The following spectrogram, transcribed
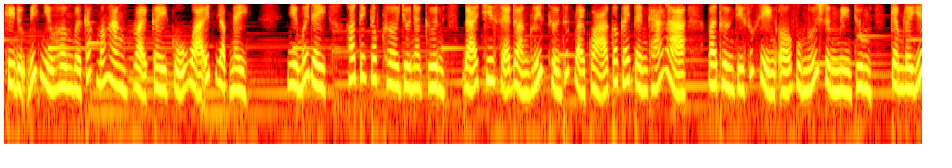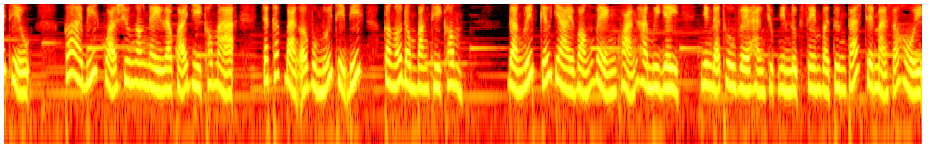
khi được biết nhiều hơn về các món ăn, loại cây củ quả ít gặp này. Như mới đây, hot tiktoker Jonah Kun đã chia sẻ đoạn clip thưởng thức loại quả có cái tên khá lạ và thường chỉ xuất hiện ở vùng núi rừng miền Trung kèm lời giới thiệu. Có ai biết quả siêu ngon này là quả gì không ạ? À? Chắc các bạn ở vùng núi thì biết, còn ở đồng bằng thì không. Đoạn clip kéo dài vỏn vẹn khoảng 20 giây nhưng đã thu về hàng chục nghìn lượt xem và tương tác trên mạng xã hội.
